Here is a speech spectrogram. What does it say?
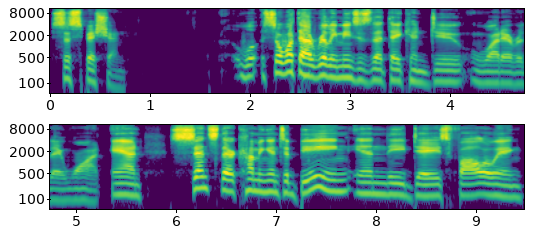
suspicion. So, what that really means is that they can do whatever they want. And since they're coming into being in the days following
